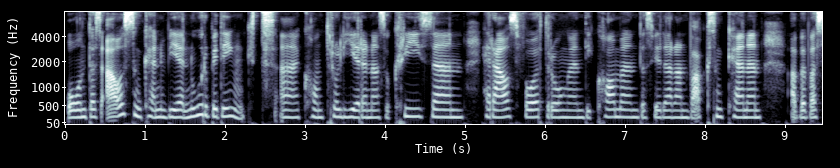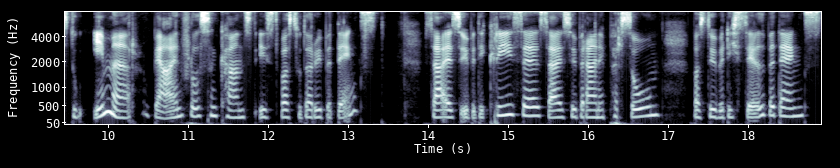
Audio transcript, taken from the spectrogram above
Und das Außen können wir nur bedingt äh, kontrollieren, also Krisen, Herausforderungen, die kommen, dass wir daran wachsen können. Aber was du immer beeinflussen kannst, ist, was du darüber denkst. Sei es über die Krise, sei es über eine Person, was du über dich selber denkst,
